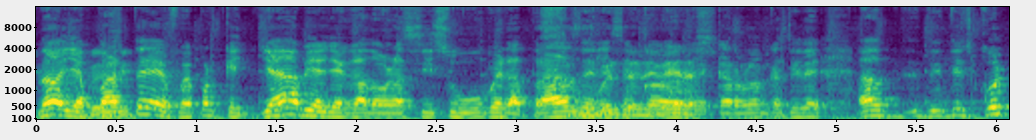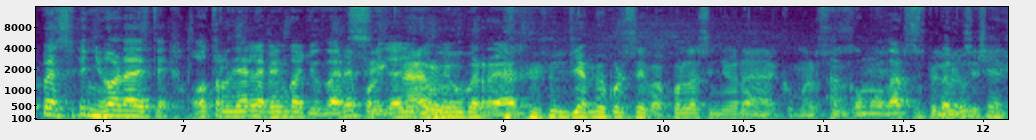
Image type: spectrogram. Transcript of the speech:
No, y Pues, aparte fue porque ya había llegado ahora sí su Uber atrás Su del Uber de carro blanco así de, ah, di- disculpe señora, este, otro día le vengo a ayudar, ¿eh? Sí, porque ya claro. llegó mi Uber real. ya mejor se bajó la señora a acomodar sus, Acomodar sus peluches.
